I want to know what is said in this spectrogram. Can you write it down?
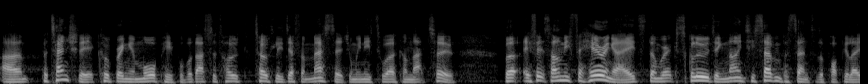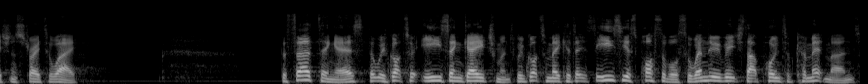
Um, potentially, it could bring in more people, but that's a to- totally different message, and we need to work on that too. But if it's only for hearing aids, then we're excluding 97% of the population straight away. The third thing is that we've got to ease engagement. We've got to make it as easy as possible. So when they reach that point of commitment,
